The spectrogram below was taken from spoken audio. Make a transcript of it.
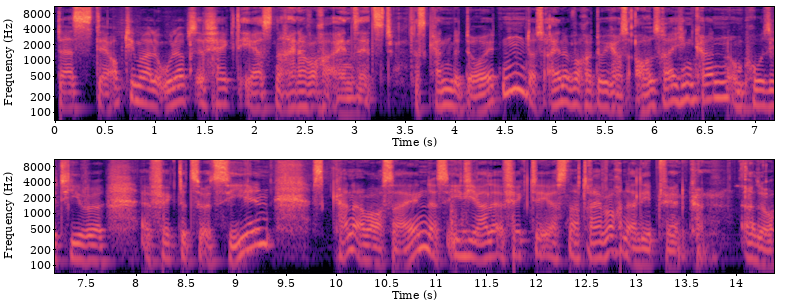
dass der optimale Urlaubseffekt erst nach einer Woche einsetzt. Das kann bedeuten, dass eine Woche durchaus ausreichen kann, um positive Effekte zu erzielen. Es kann aber auch sein, dass ideale Effekte erst nach drei Wochen erlebt werden können. Also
